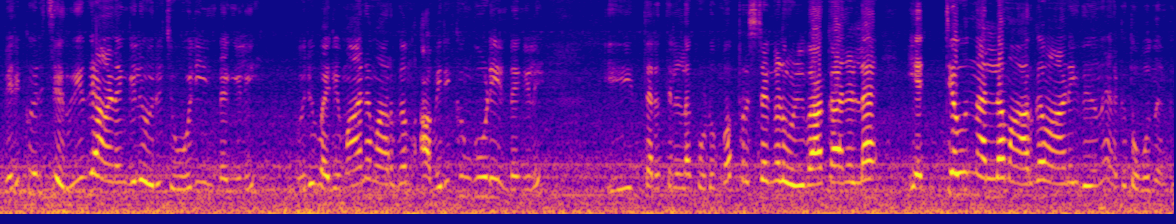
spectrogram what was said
ഇവർക്കൊരു ചെറിയതാണെങ്കിൽ ഒരു ജോലി ഉണ്ടെങ്കിൽ ഒരു വരുമാന മാർഗം അവർക്കും കൂടി ഉണ്ടെങ്കിൽ ഈ തരത്തിലുള്ള കുടുംബ പ്രശ്നങ്ങൾ ഒഴിവാക്കാനുള്ള ഏറ്റവും നല്ല മാർഗമാണ് ഇത് എന്ന് എനിക്ക് തോന്നുന്നുണ്ട്.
